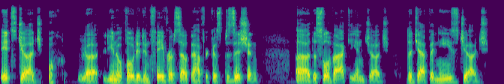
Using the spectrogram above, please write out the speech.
Its judge, uh, you know, voted in favor of South Africa's position. Uh, the Slovakian judge, the Japanese judge,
